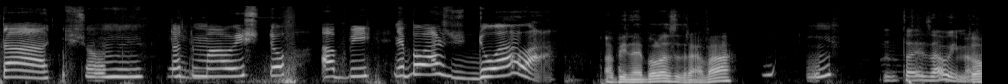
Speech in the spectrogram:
Tak som... Tak mal to, aby nebola zdôla. Aby nebola zdravá? To je zaujímavé. To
